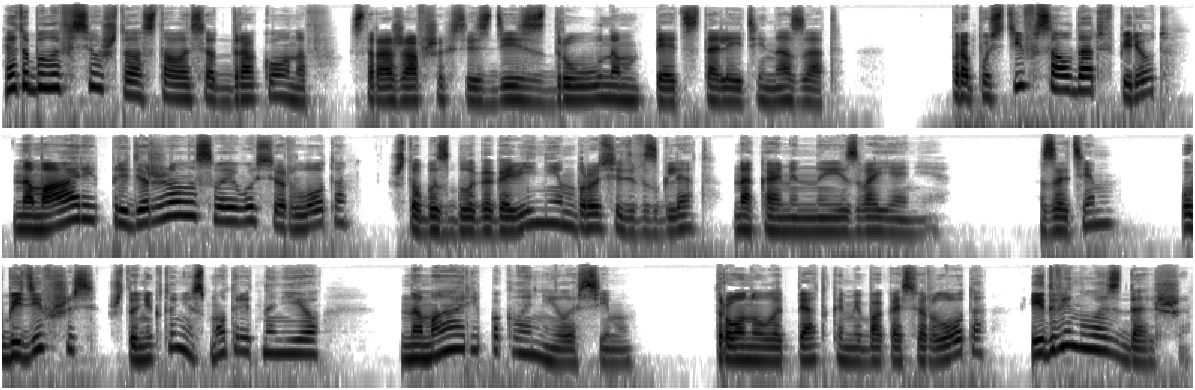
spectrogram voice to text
Это было все, что осталось от драконов, сражавшихся здесь с Друуном пять столетий назад. Пропустив солдат вперед, Намаари придержала своего серлота, чтобы с благоговением бросить взгляд на каменные изваяния. Затем, убедившись, что никто не смотрит на нее, Намаари поклонилась им, тронула пятками бока серлота и двинулась дальше.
